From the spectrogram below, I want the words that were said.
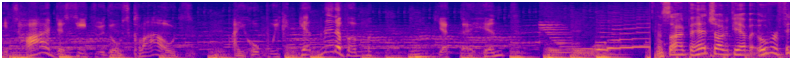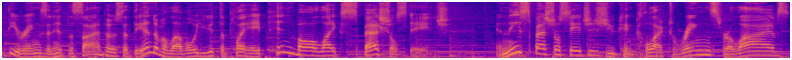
It's hard to see through those clouds. I hope we can get rid of them. Get the hint? In Sonic the Hedgehog, if you have over 50 rings and hit the signpost at the end of a level, you get to play a pinball-like special stage. In these special stages, you can collect rings for lives,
